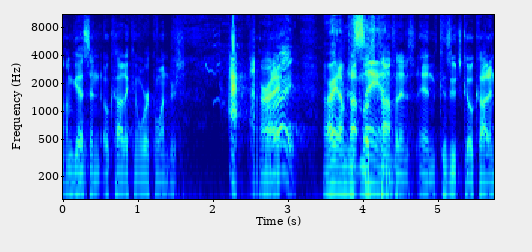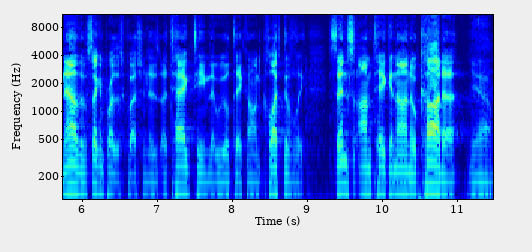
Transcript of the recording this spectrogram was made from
I'm guessing Okada can work wonders. All right. All right. All right, I'm just Utmost saying. confidence in Kazuchika Okada. Now, the second part of this question is a tag team that we will take on collectively. Since I'm taking on Okada, Yeah.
